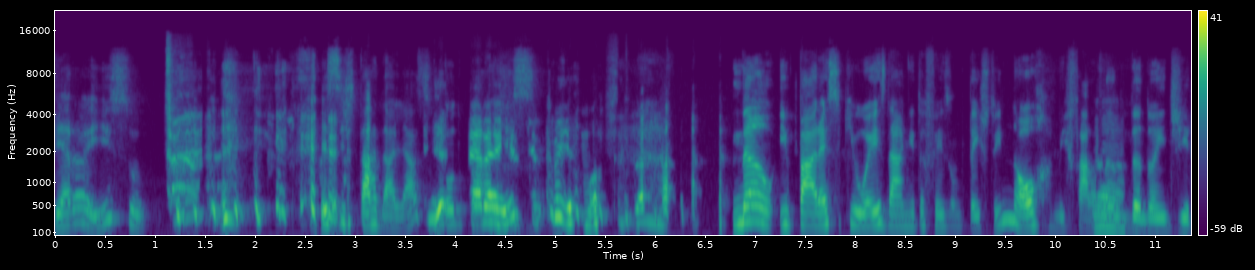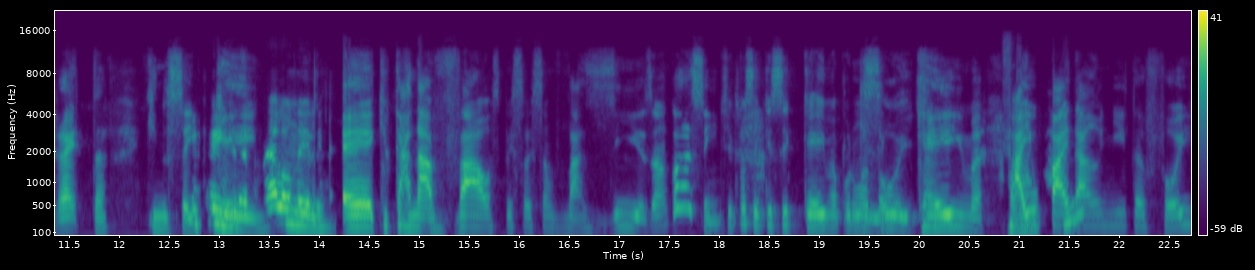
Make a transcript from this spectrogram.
era isso? Esse estardalhaço todo pra Era isso que tu ia mostrar. Não, e parece que o ex da Anitta fez um texto enorme falando, Ah. dando uma indireta, que não sei o quê. Ela ou nele? É, que o carnaval, as pessoas são vazias, uma coisa assim. Tipo assim, que se queima por uma Se noite. Queima. Aí o pai da Anitta foi,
